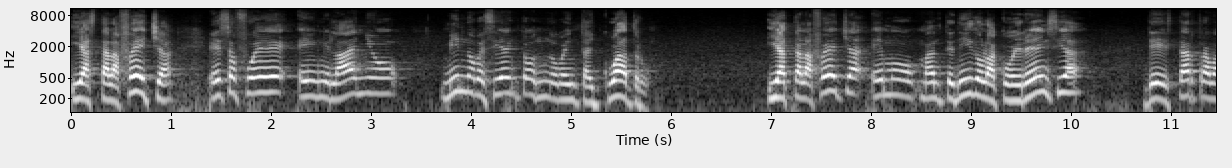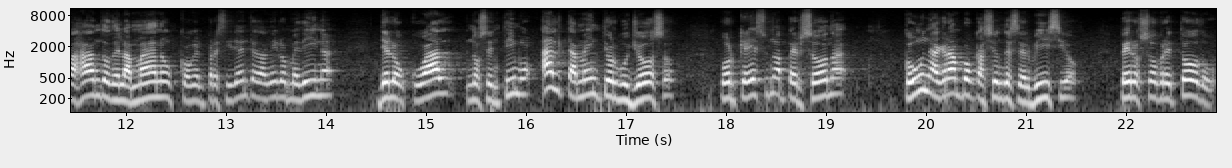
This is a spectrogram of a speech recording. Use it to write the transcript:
y hasta la fecha eso fue en el año 1994. Y hasta la fecha hemos mantenido la coherencia de estar trabajando de la mano con el presidente Danilo Medina, de lo cual nos sentimos altamente orgullosos porque es una persona con una gran vocación de servicio, pero sobre todo,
